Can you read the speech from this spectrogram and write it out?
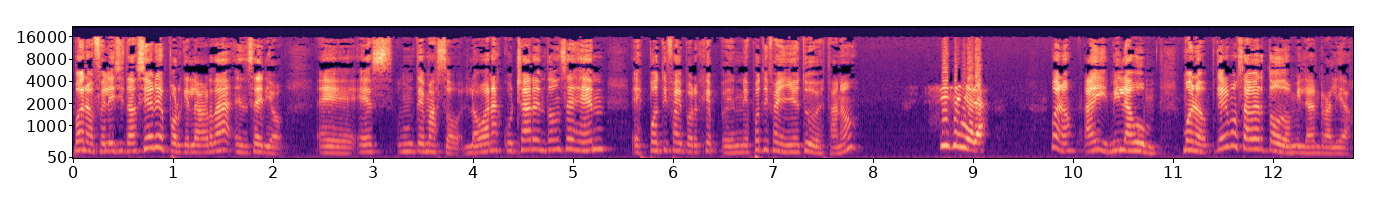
Bueno, felicitaciones porque la verdad, en serio, eh, es un temazo. Lo van a escuchar entonces en Spotify, por ejemplo, en Spotify y en YouTube está, ¿no? Sí, señora. Bueno, ahí, Mila Boom. Bueno, queremos saber todo, Mila, en realidad.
